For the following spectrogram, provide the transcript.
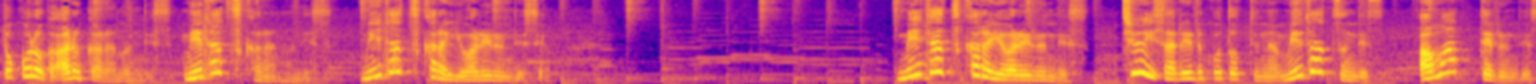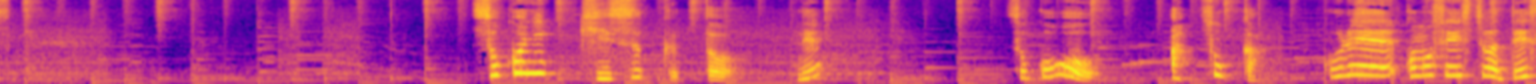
ところがあるからなんです。目立つからなんです。目立つから言われるんですよ。目立つから言われるんです。注意されることっていうのは目立つんです。余ってるんです。そこに気づくとね。そこをあそっか。これこの性質は出過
